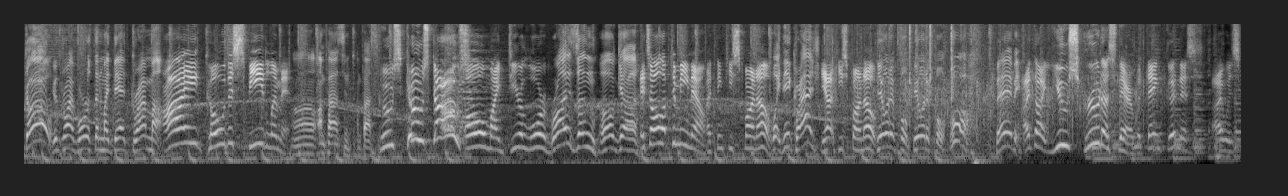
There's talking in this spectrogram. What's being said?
Go! You drive worse than my dead grandma. I go the speed limit. Uh, I'm passing. I'm passing. Goose, goose, goose! Oh, my dear lord. Ryzen! Oh, God. It's all up to me now. I think he spun out. Wait, did he crash? Yeah, he spun out. Beautiful, beautiful. Oh, baby. I thought you screwed us there, but thank goodness I was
